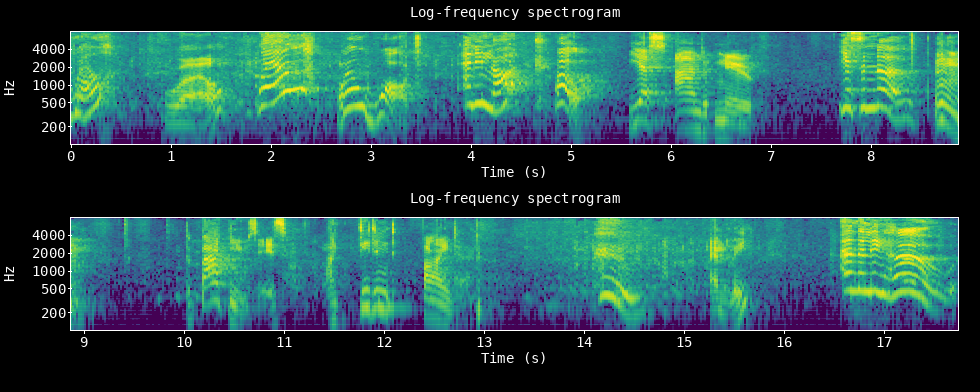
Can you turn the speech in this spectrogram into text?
Well? Well? Well? Well, what? Any luck? Oh, yes and no. Yes and no. Hmm. The bad news is, I didn't find her. Who? Emily? Emily who?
